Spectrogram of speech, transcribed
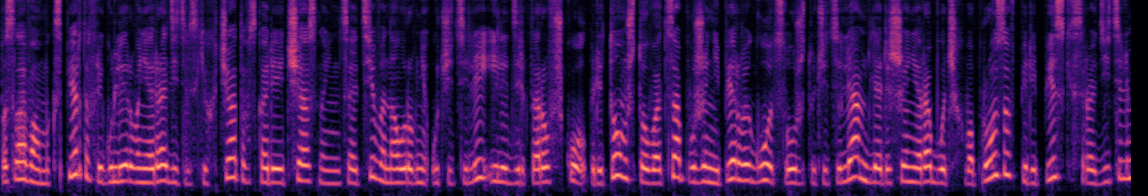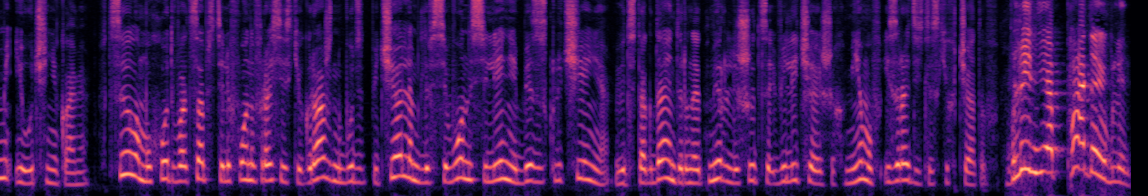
По словам экспертов, регулирование родительских чатов скорее частная инициатива на уровне учителей или директоров школ, при том, что WhatsApp уже не первый год служит учителям для решения рабочих вопросов, переписки с родителями и учениками. В целом, уход WhatsApp с телефонов российских граждан будет печальным для всего населения без исключения, ведь тогда интернет-мир лишится величайших мемов из родительских чатов. Блин, я падаю, блин!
